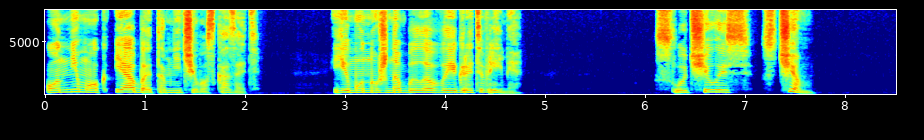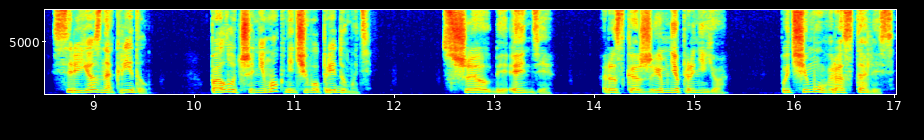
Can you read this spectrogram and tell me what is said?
он не мог и об этом ничего сказать. Ему нужно было выиграть время. «Случилось с чем?» Серьезно, Кридл? Получше не мог ничего придумать? С Шелби, Энди. Расскажи мне про нее. Почему вы расстались?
